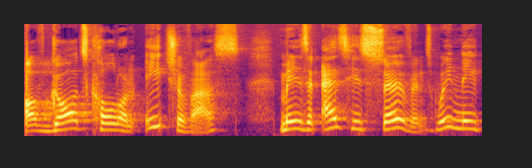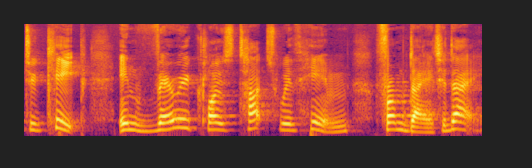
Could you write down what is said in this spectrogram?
of God's call on each of us means that as His servants, we need to keep in very close touch with Him from day to day.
